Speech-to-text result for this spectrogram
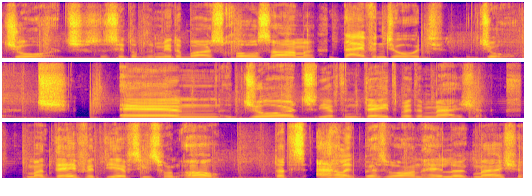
George. Ze zitten op de middelbare school samen. Dave en George. George. En George die heeft een date met een meisje. Maar David die heeft zoiets van... Oh, dat is eigenlijk best wel een heel leuk meisje.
